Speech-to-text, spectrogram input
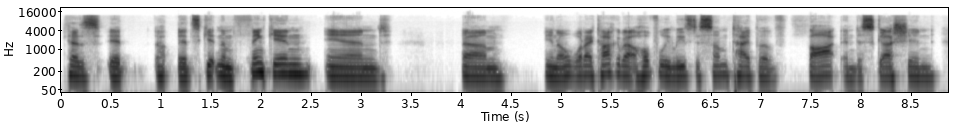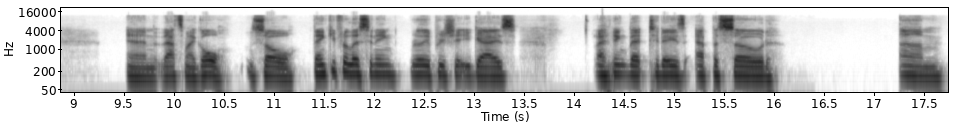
because um, it it's getting them thinking and um, you know what I talk about hopefully leads to some type of thought and discussion and that's my goal. So thank you for listening. Really appreciate you guys. I think that today's episode um,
